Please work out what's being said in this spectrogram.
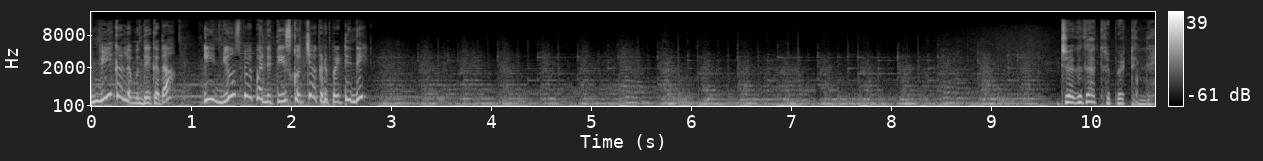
మీ కళ్ళ ముందే కదా? ఈ న్యూస్ పేపర్ని తీసుకొచ్చి అక్కడ పెట్టింది? జగదాత్రి పెట్టింది.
